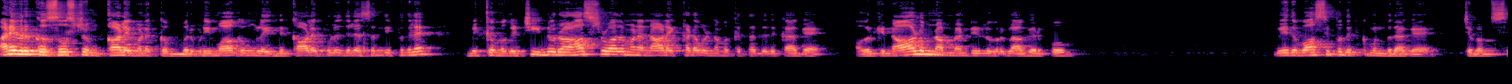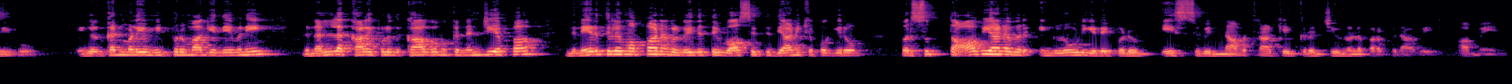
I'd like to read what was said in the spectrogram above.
அனைவருக்கும் சோஸ்டம் காலை வணக்கம். மறுபடியுமாக உங்களை இந்த காலை பொழுதுல சந்திப்பதில் மிக்க மகிழ்ச்சி. இன்னொரு ஆசீர்வாதமான நாளை கடவுள் நமக்கு தந்ததுக்காக அவருக்கு நாளும் நாம் நன்றியுள்ளவர்களாக இருப்போம். வேத வாசிப்பதற்கு முன்பதாக ஜெபம் செய்வோம். எங்கள் கண்மலையும் மீட்பெருமாகிய தேவனே இந்த நல்ல காலை பொழுதுக்காக உமக்கு நன்றி அப்பா. இந்த நேரத்திலும் அப்பா நாங்கள் வேதத்தை வாசித்து தியானிக்க போகிறோம். பரிசுத்த ஆவியானவர் எங்களோடு இடைப்படும் இயேசுவின் நாமத்தினால் கேட்கிற ஜீவனுள்ள பரப்பிதாவே ஆமென்.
